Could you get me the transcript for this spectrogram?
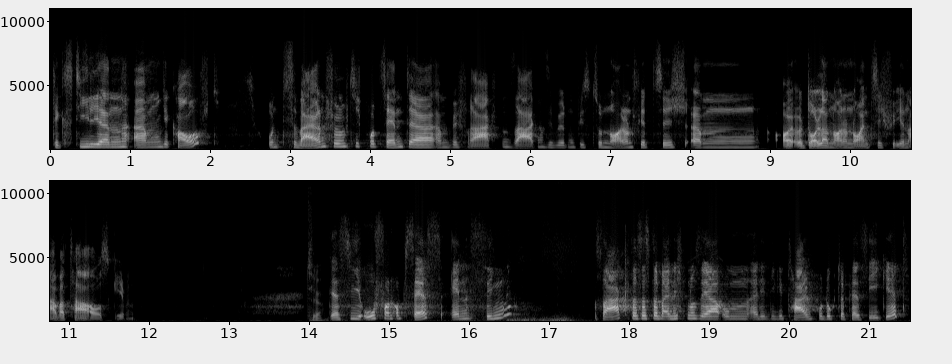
Textilien ähm, gekauft. Und 52 Prozent der ähm, Befragten sagen, sie würden bis zu 49 ähm, Dollar 99 für ihren Avatar ausgeben. Tja. Der CEO von Obsess, N. Singh, sagt, dass es dabei nicht nur sehr um äh, die digitalen Produkte per se geht,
